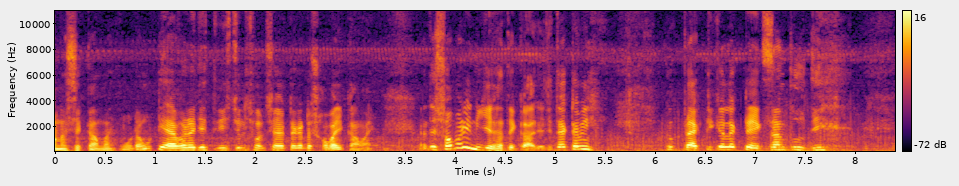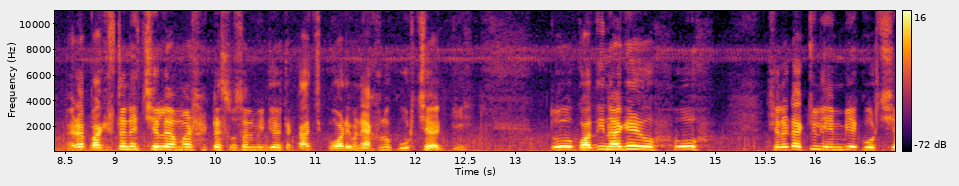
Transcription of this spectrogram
অনাসে কামায়। মোটামুটি অ্যাভারেজে তিরিশ চল্লিশ পঞ্চাশ হাজার টাকাটা সবাই কামায়। এতে সবারই নিজের হাতে কাজ আছে। তো একটা আমি খুব প্র্যাকটিক্যাল একটা এক্সাম্পল দিই। একটা পাকিস্তানের ছেলে আমার একটা সোশ্যাল মিডিয়ায় একটা কাজ করে মানে এখনও করছে আর কি। তো কদিন আগে ও ও ছেলেটা অ্যাকচুয়ালি এম করছে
